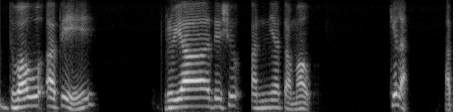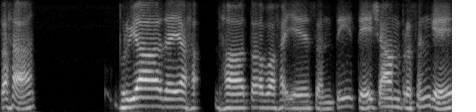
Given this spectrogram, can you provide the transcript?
द्वौ अपि भ्रूयादिषु अन्यतमौ। किल? अतः भ्रूयादयः धातवः ये सन्ति, तेषां प्रसङ्गे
